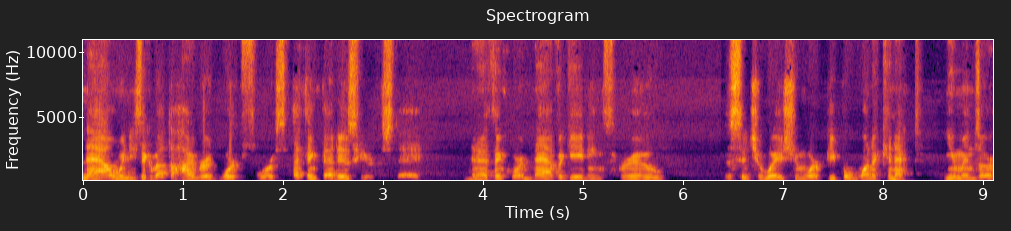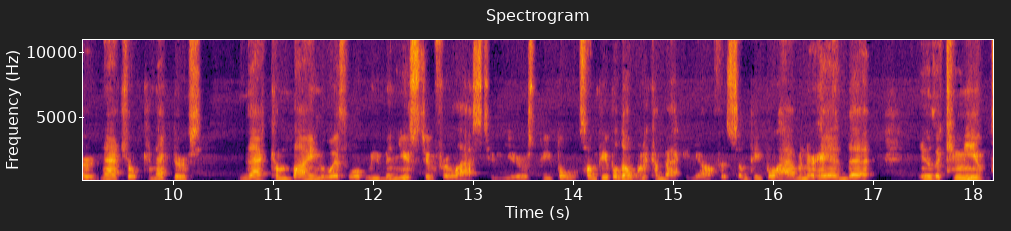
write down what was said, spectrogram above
Now, when you think about the hybrid workforce, I think that is here to stay. And I think we're navigating through the situation where people want to connect. Humans are natural connectors. That combined with what we've been used to for the last two years, people, some people don't want to come back in the office. Some people have in their head that, you know, the commute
